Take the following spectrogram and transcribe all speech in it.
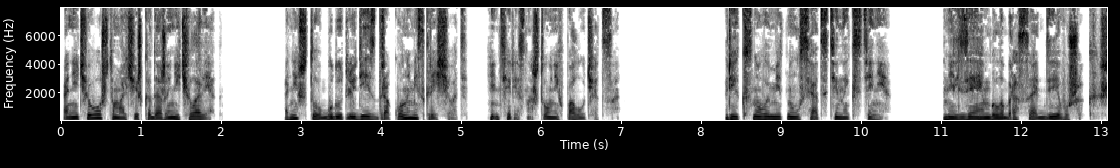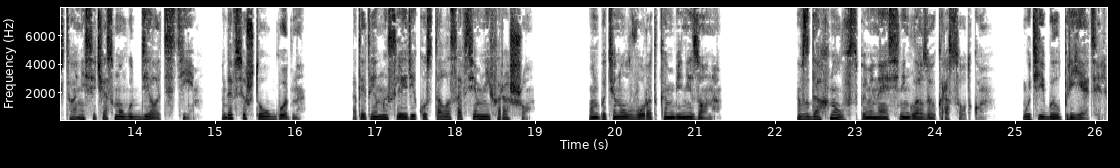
А ничего, что мальчишка даже не человек. Они что, будут людей с драконами скрещивать? Интересно, что у них получится. Рик снова метнулся от стены к стене. Нельзя им было бросать девушек. Что они сейчас могут делать с Ти? Да все что угодно. От этой мысли Рику стало совсем нехорошо. Он потянул ворот комбинезона. Вздохнул, вспоминая синеглазую красотку. У Ти был приятель.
